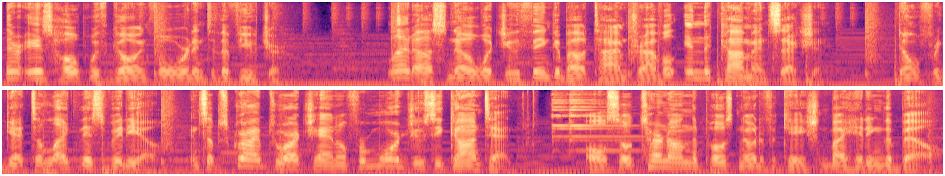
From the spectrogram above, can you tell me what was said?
there is hope with going forward into the future. Let us know what you think about time travel in the comment section. Don't forget to like this video and subscribe to our channel for more juicy content. Also, turn on the post notification by hitting the bell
